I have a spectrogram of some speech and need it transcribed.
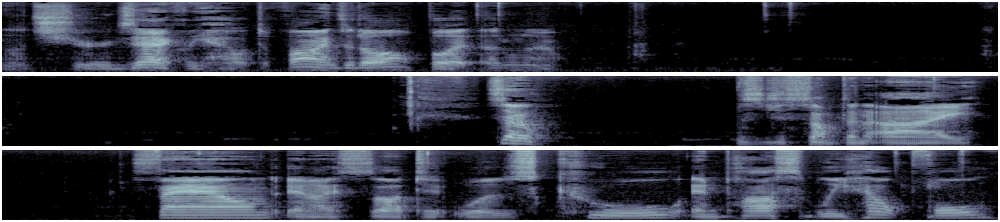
Not sure exactly how it defines it all, but I don't know. So, this is just something I found and I thought it was cool and possibly helpful.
